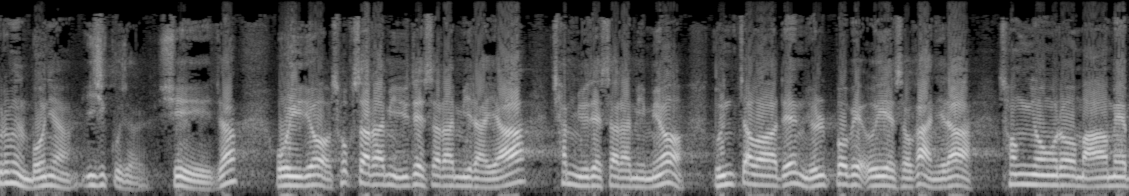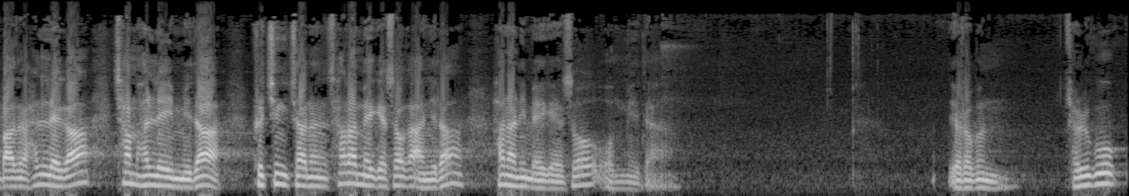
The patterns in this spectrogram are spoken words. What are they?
그러면 뭐냐? 29절. 시작. 오히려 속 사람이 유대 사람이라야 참 유대 사람이며 문자화된 율법에 의해서가 아니라 성령으로 마음에 받은 할례가 참 할례입니다. 그 칭찬은 사람에게서가 아니라 하나님에게서 옵니다. 여러분, 결국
